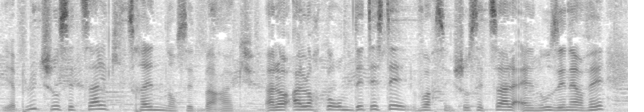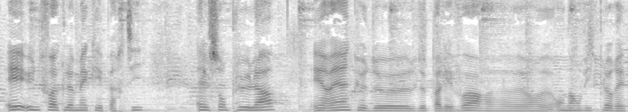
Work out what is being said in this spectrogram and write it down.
il n'y a plus de chaussettes sales qui traînent dans cette baraque. Alors, alors qu'on détestait voir ces chaussettes sales, elles nous énervaient. Et une fois que le mec est parti, elles sont plus là. Et rien que de ne pas les voir, euh, on a envie de pleurer.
